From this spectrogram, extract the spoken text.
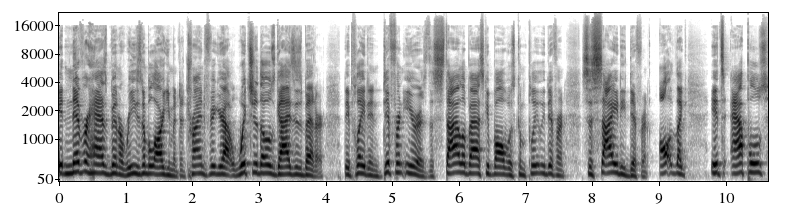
It never has been a reasonable argument to try and figure out which of those guys is better. They played in different eras. The style of basketball was completely different. Society different. All like it's apples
